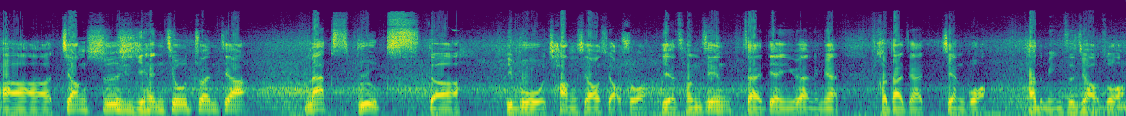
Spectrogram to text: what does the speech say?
啊，僵尸研究专家。Max Brooks 的一部畅销小说，也曾经在电影院里面和大家见过。它的名字叫做《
